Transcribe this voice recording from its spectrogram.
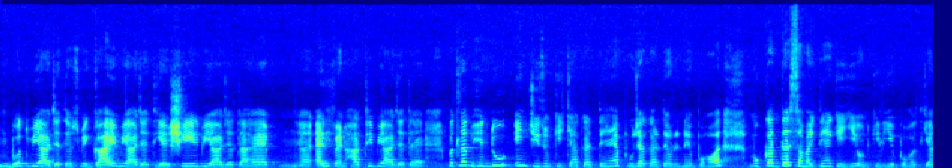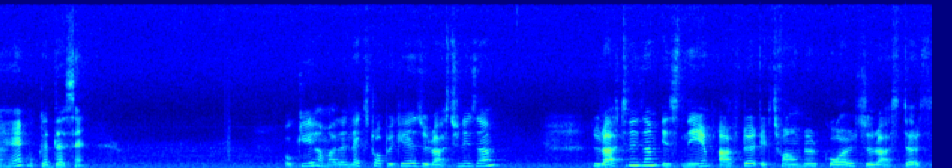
बुद्ध भी आ जाते हैं, उसमें गाय भी आ जाती है, शेर भी आ जाता है एलिफेंट हाथी भी आ जाता है। मतलब हिंदू इन चीज़ों की क्या करते हैं, पूजा करते हैं और इन्हें बहुत मुकद्दस समझते हैं कि ये उनके लिए बहुत क्या है, मुकद्दस हैं। ओके, हमारा नेक्स्ट टॉपिक है Zoroastrianism Zoroastrianism is named after its founder called Zoroasters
